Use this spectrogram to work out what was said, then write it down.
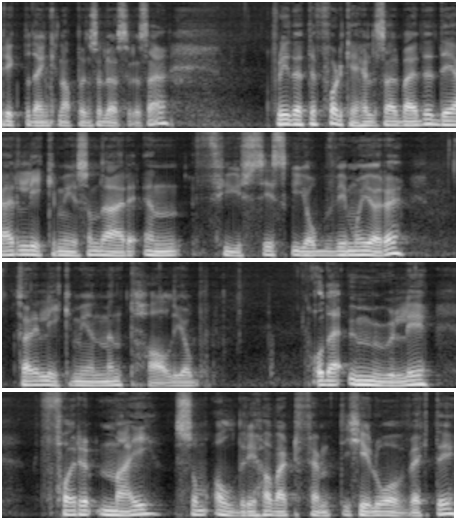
trykk på den knappen, så løser det seg. Fordi dette folkehelsearbeidet det er like mye som det er en fysisk jobb vi må gjøre, så er det like mye en mental jobb. Og det er umulig for meg, som aldri har vært 50 kilo overvektig,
